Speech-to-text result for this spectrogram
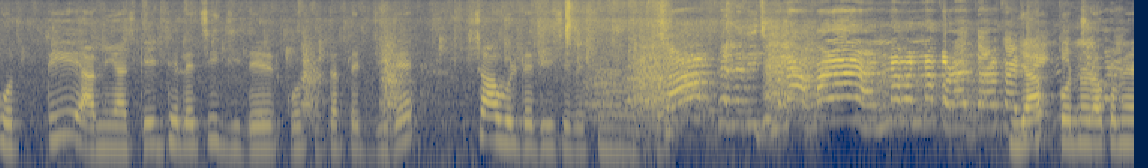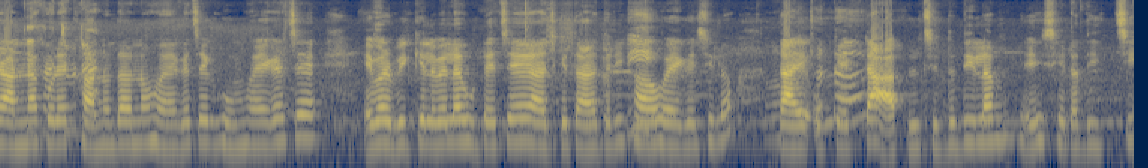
ভর্তি। আমি আজকেই ঢেলেছি জিদের কৌটোটাতে জিরে সব উল্টে দিয়েছি বেসনের সব ফেলে দিয়েছে মানে আমার রান্না বান্না করার দরকার যাক কোনো রকমের রান্না করে খানো দানো হয়ে গেছে ঘুম হয়ে গেছে। এবার বিকেলবেলা উঠেছে আজকে তাড়াতাড়ি খাওয়া হয়ে গেছিল। তাই ওকে একটা আপেল সিদ্ধ দিলাম এই সেটা দিচ্ছি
